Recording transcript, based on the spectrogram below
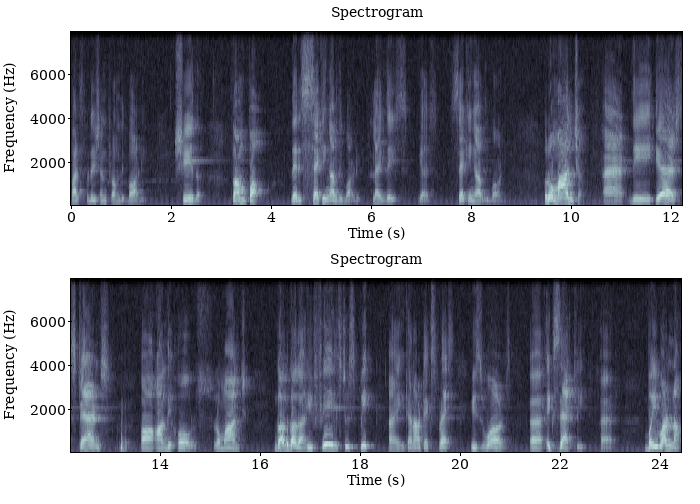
perspiration from the body. Sheda, kampa, there is shaking of the body, like this, yes, shaking of the body. Romancha, and the hair stands uh, on the holes, romancha. Gadgada, he fails to speak, uh, he cannot express his words uh, exactly. Uh, Vaivarna,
